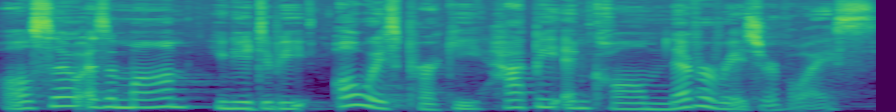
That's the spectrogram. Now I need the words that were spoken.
Also, as a mom, you need to be always perky, happy, and calm, never raise your voice.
